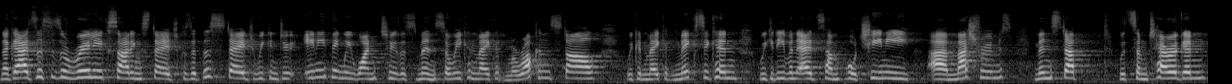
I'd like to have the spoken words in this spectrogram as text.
Now guys, this is a really exciting stage because at this stage we can do anything we want to this mince. So we can make it Moroccan style, we can make it Mexican, we could even add some porcini uh, mushrooms minced up with some tarragon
